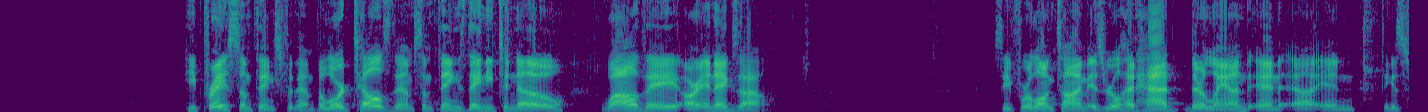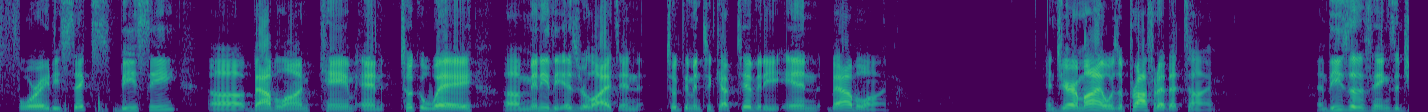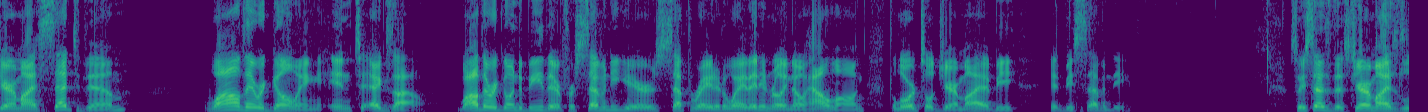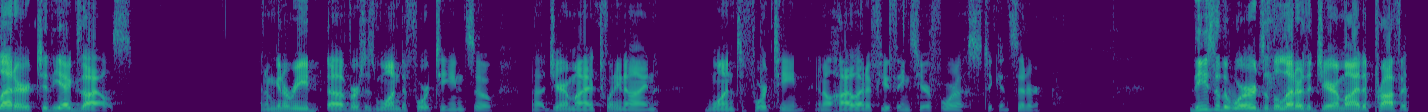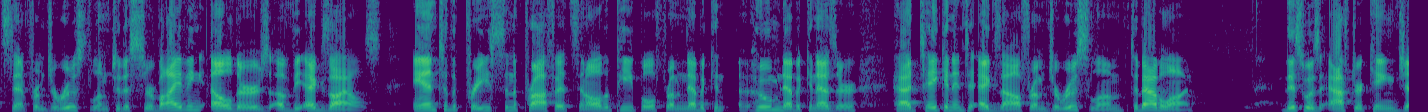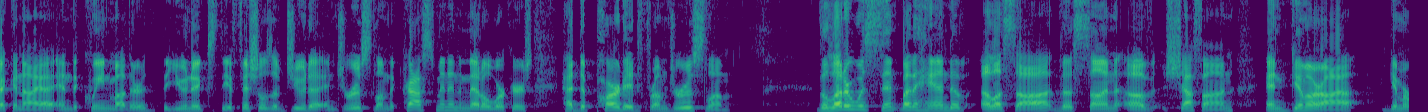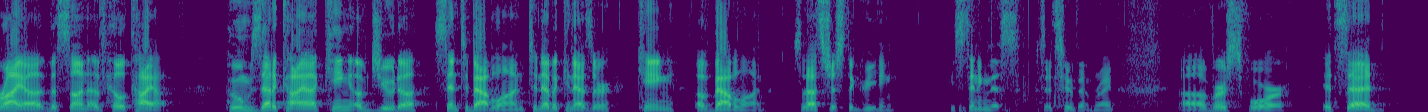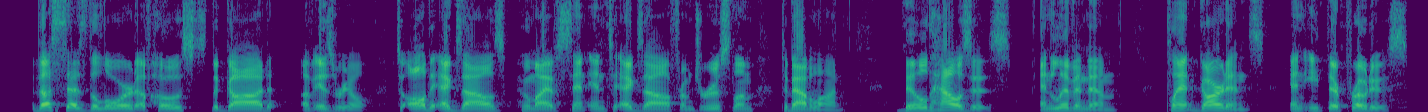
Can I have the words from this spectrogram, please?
he prays some things for them. The Lord tells them some things they need to know while they are in exile. See, for a long time, Israel had had their land, and uh, in, I think it's 486 BC, uh, Babylon came and took away uh, many of the Israelites and took them into captivity in Babylon. And Jeremiah was a prophet at that time. And these are the things that Jeremiah said to them while they were going into exile, while they were going to be there for 70 years, separated away. They didn't really know how long. The Lord told Jeremiah it'd be, it'd be 70. So he says this Jeremiah's letter to the exiles. And I'm going to read uh, verses 1 to 14. So uh, Jeremiah 29, 1 to 14. And I'll highlight a few things here for us to consider. These are the words of the letter that Jeremiah the prophet sent from Jerusalem to the surviving elders of the exiles, and to the priests and the prophets and all the people from whom Nebuchadnezzar had taken into exile from Jerusalem to Babylon. This was after King Jeconiah and the queen mother, the eunuchs, the officials of Judah and Jerusalem, the craftsmen and the metalworkers had departed from Jerusalem. The letter was sent by the hand of Elasah, the son of Shaphan, and Gemariah, Gemariah, the son of Hilkiah, whom Zedekiah, king of Judah, sent to Babylon to Nebuchadnezzar, king of Babylon. So that's just the greeting. He's sending this to them, right? Uh, verse 4 it said, Thus says the Lord of hosts, the God of Israel, to all the exiles whom I have sent into exile from Jerusalem to Babylon build houses and live in them, plant gardens and eat their produce.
